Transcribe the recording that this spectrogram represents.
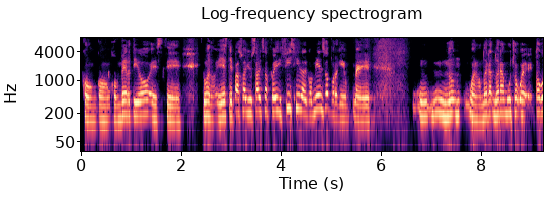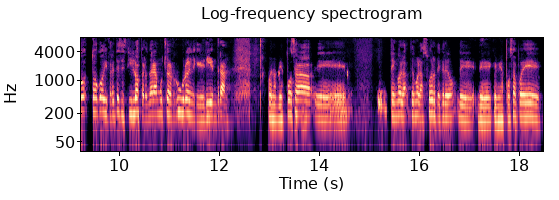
con, con, con Vértigo, este, y bueno, y este paso a You Salsa fue difícil al comienzo porque, eh, no, bueno, no era, no era mucho, eh, toco, toco diferentes estilos, pero no era mucho el rubro en el que quería entrar. Bueno, mi esposa, eh, tengo la, tengo la suerte, creo, de, de que mi esposa puede,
